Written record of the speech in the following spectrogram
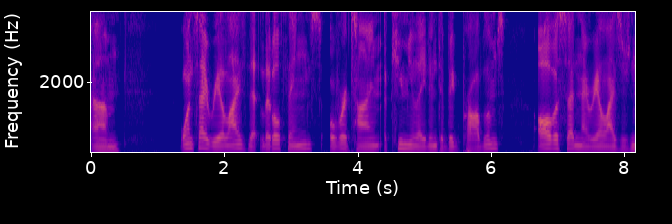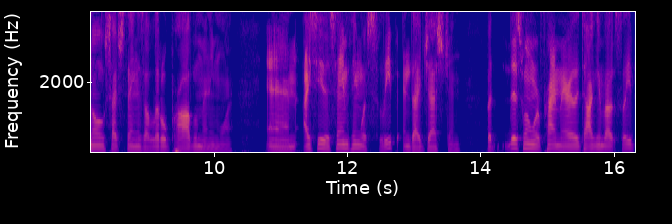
um, Once I realized that little things over time accumulate into big problems, all of a sudden I realized there's no such thing as a little problem anymore. And I see the same thing with sleep and digestion. But this one, we're primarily talking about sleep.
